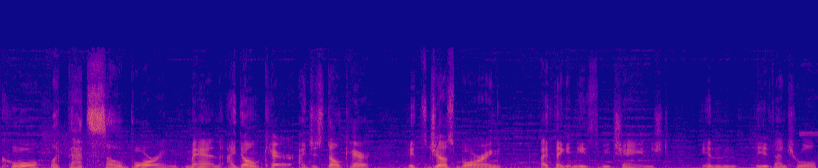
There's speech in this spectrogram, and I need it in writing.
cool. Like, that's so boring, man. I don't care. I just don't care. It's just boring. I think it needs to be changed in the eventual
